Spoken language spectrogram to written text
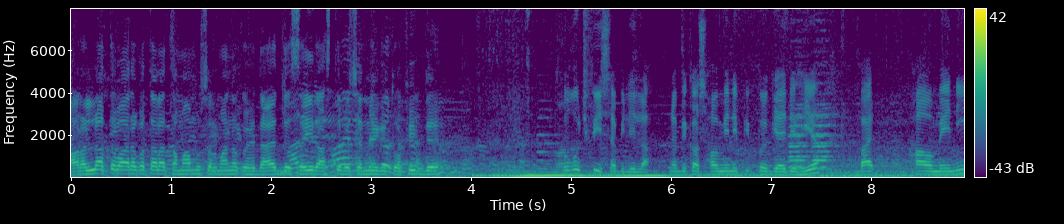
और अल्लाह तबारक व ताली तमाम मुसलमानों को हिदायत दे सही रास्ते पर चलने की तौफीक दे Khuruj fi sabilillah not because how many people gather here but how many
